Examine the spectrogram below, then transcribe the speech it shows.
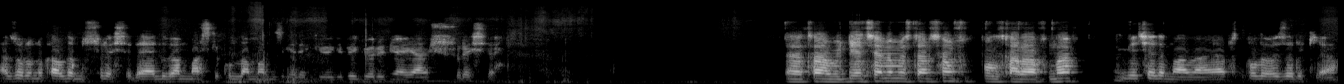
Yani zorunlu kaldığımız süreçte de eldiven maske kullanmamız gerekiyor gibi görünüyor yani şu süreçte. Evet abi geçelim istersen futbol tarafına. Geçelim vallahi ya. Futbolu özledik ya.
